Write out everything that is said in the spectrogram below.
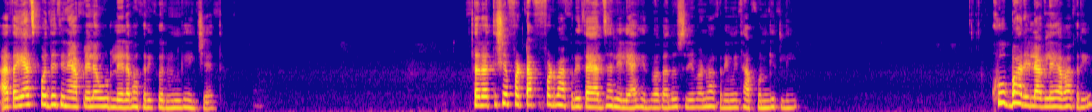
आता याच पद्धतीने आपल्याला उरलेल्या भाकरी करून घ्यायच्या आहेत. तर अतिशय फटाफट भाकरी तयार झालेली आहेत बघा. दुसरी पण भाकरी मी थापून घेतली. खूप भारी लागले ह्या भाकरी.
